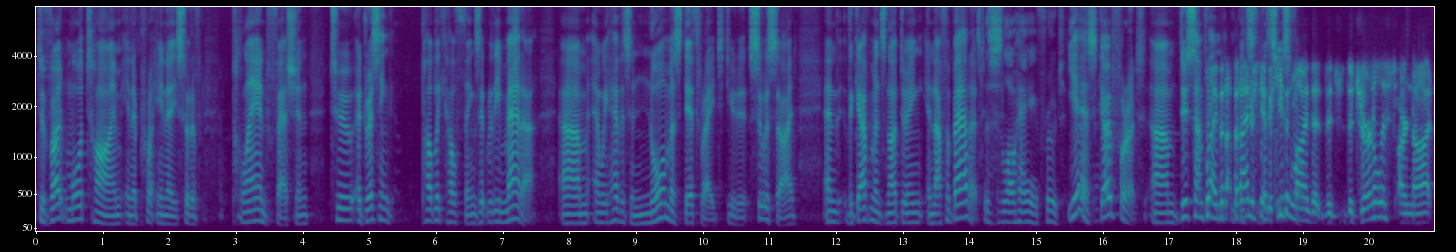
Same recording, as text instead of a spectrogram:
devote more time in a in a sort of planned fashion to addressing public health things that really matter. Um, and we have this enormous death rate due to suicide, and the government's not doing enough about it. This is low hanging fruit. Yes, go for it. Um, do something. Right, but, but I understand. But keep useful. in mind that the, the journalists are not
